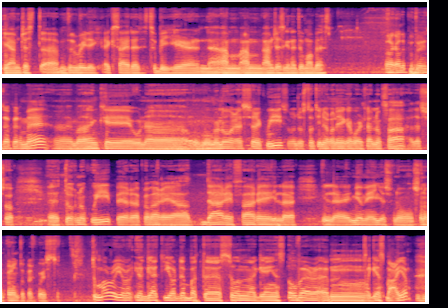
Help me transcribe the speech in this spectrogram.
yeah, I'm just um, really excited to be here, and uh, I'm I'm I'm just gonna do my best. Una grande opportunità per me, eh, ma anche una, un onore essere qui. Sono già stato in Eurolega qualche anno fa, adesso eh, torno qui per provare a dare e fare il, il, il mio meglio. Sono, sono, pronto per questo. Tomorrow you get your debut uh, soon against over um, against Bayern mm-hmm.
